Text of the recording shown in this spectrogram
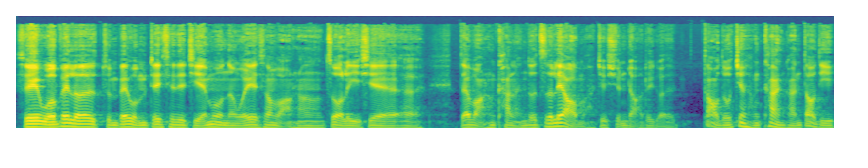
所以我为了准备我们这期的节目呢，我也上网上做了一些呃，在网上看了很多资料嘛，就寻找这个道德，就想看看到底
